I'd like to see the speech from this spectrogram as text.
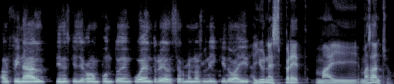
al final tienes que llegar a un punto de encuentro y al ser menos líquido ahí... Hay un spread más ancho.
